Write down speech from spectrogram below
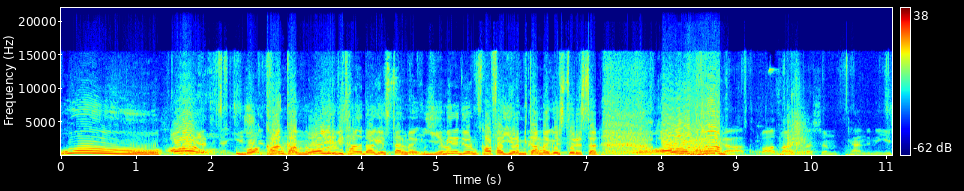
Oo! Aa! gerçekten yeşilin No, kanka ne olur bir tane daha gösterme. Yemin ediyorum kafa yerim bir tane daha Abi. gösterirsen. Allah'ım! Bazı arkadaşlarımız kendini yeşil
